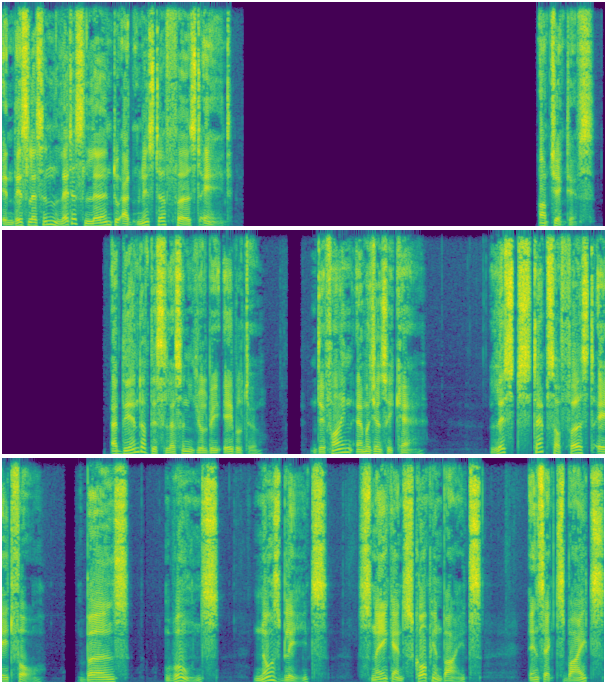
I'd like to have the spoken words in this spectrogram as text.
In this lesson, let us learn to administer first aid. Objectives At the end of this lesson, you'll be able to define emergency care, list steps of first aid for burns, wounds, nosebleeds, snake and scorpion bites, insects bites,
